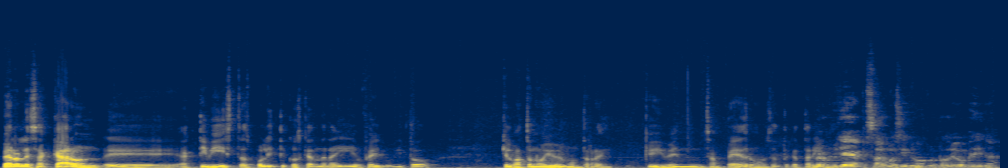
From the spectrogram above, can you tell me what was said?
Pero le sacaron eh, activistas políticos que andan ahí en Facebook y todo. Que el vato no vive en Monterrey. Que vive en San Pedro, en Santa Catarina. Pero pues ya había pasado algo así, ¿no? Con Rodrigo Medina.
